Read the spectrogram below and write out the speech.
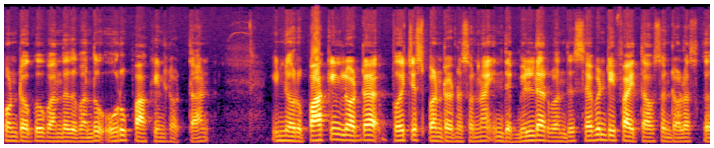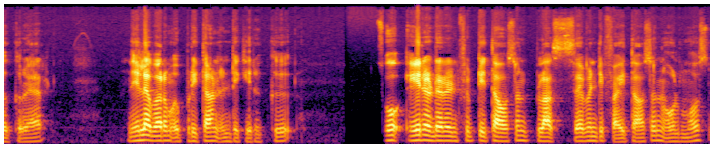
கொண்டோக்கு வந்தது வந்து ஒரு பார்க்கிங் லாட் தான். இன்னொரு பார்க்கிங் லாட்டை பர்ச்சேஸ் பண்ணுறேன்னு சொன்னால் இந்த பில்டர் வந்து செவன்ட்டி ஃபைவ் தௌசண்ட் டாலர்ஸ் கேட்குறார். நிலவரம் இப்படித்தான் இன்றைக்கு இருக்குது so eight hundred and fifty thousand plus seventy five thousand almost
